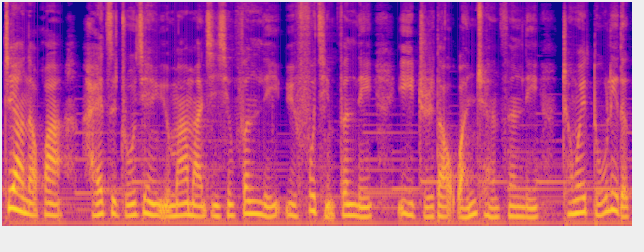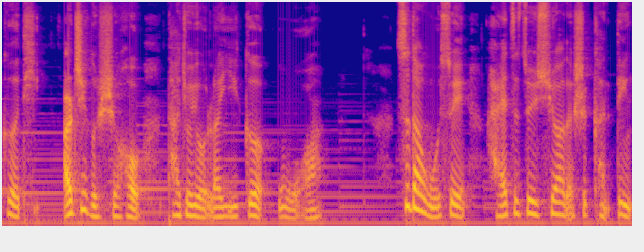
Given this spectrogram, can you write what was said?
这样的话，孩子逐渐与妈妈进行分离，与父亲分离，一直到完全分离，成为独立的个体。而这个时候，他就有了一个我。四到五岁，孩子最需要的是肯定。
